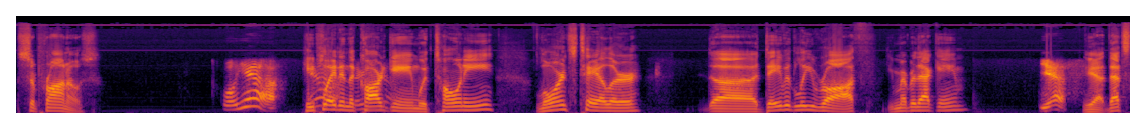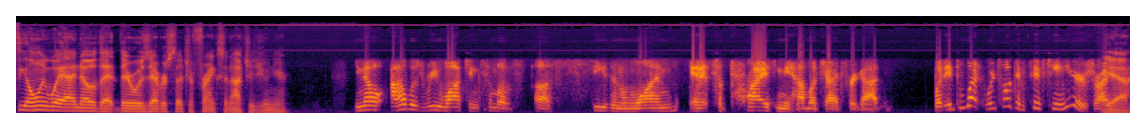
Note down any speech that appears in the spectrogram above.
Sopranos. Well, yeah. He Yeah, played in the card game with Tony, Lawrence Taylor, uh, David Lee Roth. You remember that game? Yes. Yeah, that's the only way I know that there was ever such a Frank Sinatra Jr. You know, I was rewatching some of uh, season one, and it surprised me how much I'd forgotten. But it's what we're talking 15 years, right? Yeah,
